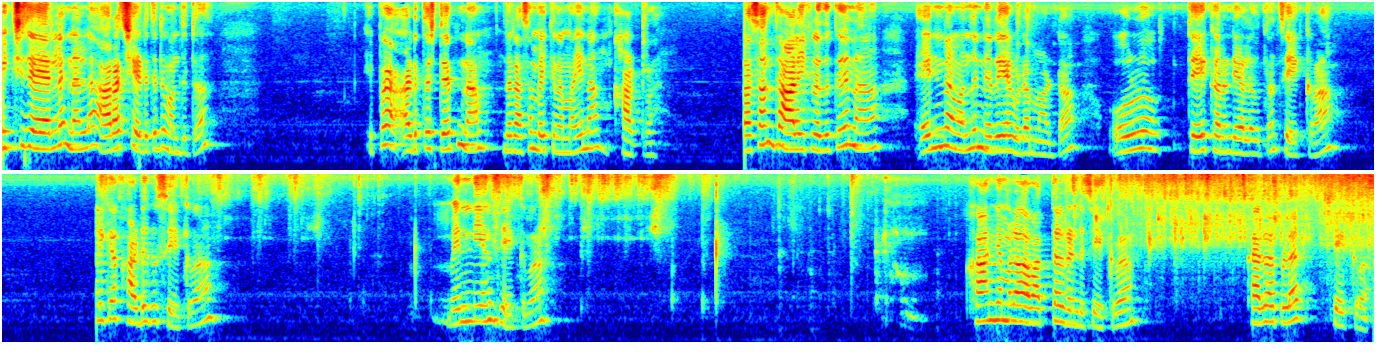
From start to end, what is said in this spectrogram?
மிக்சி ஜாரில் நல்லா அரைச்சி எடுத்துகிட்டு வந்துட்டேன். இப்போ அடுத்த ஸ்டெப் நான் இந்த ரசம் வைக்கிற மாதிரி நான் காட்டுறேன். ரசம் தாளிக்கிறதுக்கு நான் எண்ணெய் வந்து நிறைய விட மாட்டேன். ஒரு தேக்கரண்டி அளவு தான் சேர்க்குறேன். தாளிக்க கடுகு சேர்க்குறேன். வெந்தயம் சேர்க்குறேன். காஞ்ச மிளகா வத்தல் ரெண்டு சேர்க்குறேன். கருவேப்பிலை சேர்க்குறேன்.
